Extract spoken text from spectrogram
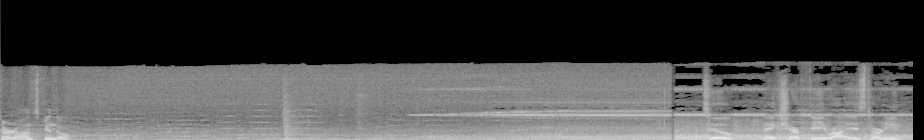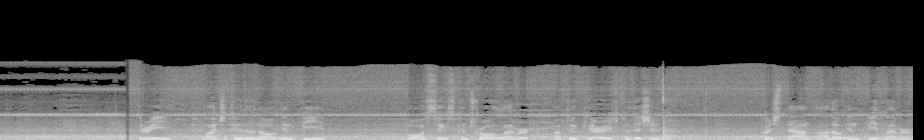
Turn on spindle. Two, make sure feed rod is turning. Three, longitudinal in feed. Pull six control lever up to carriage position. Push down auto in feed lever.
